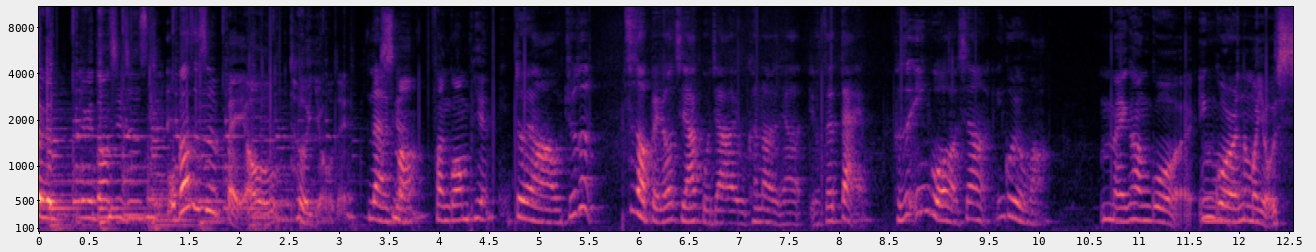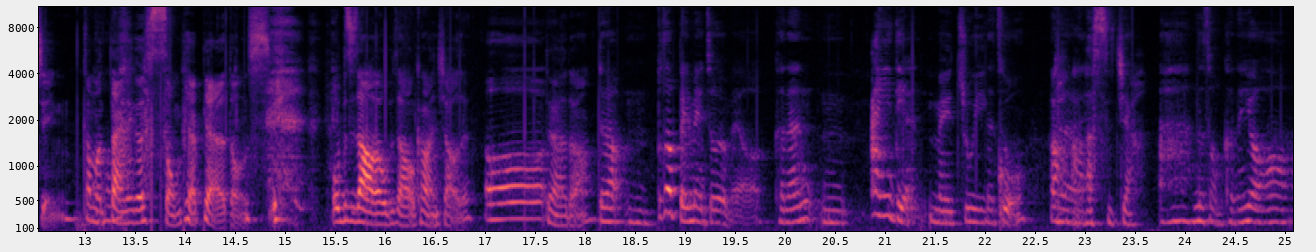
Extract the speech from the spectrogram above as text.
有个有个东西就是，我不知道这是北欧特有的，是吗？反光片。对啊，我觉得至少北欧其他国家有看到人家有在戴，可是英国好像英国有吗？没看过，英国人那么有型，干嘛戴那个怂啪啪的东西？我不知道，我不知道，我开玩笑的。哦，对啊，对啊，对啊，嗯，不知道北美洲有没有？可能嗯暗一点，没注意过啊。阿拉斯加啊，那种可能有哦，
